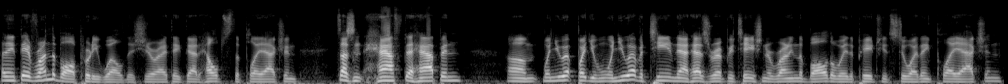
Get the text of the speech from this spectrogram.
I think they've run the ball pretty well this year. I think that helps the play action. It doesn't have to happen. Um, when you but you, when you have a team that has a reputation of running the ball the way the Patriots do, I think play action.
